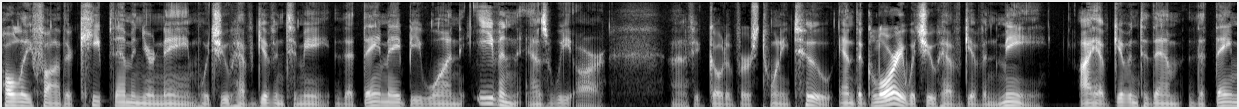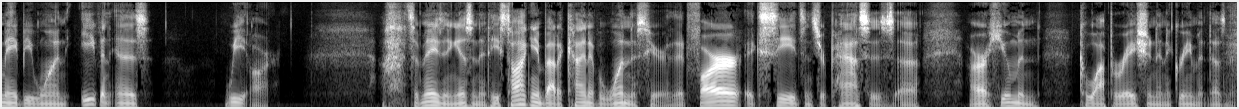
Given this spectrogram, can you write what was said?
Holy Father, keep them in your name, which you have given to me, that they may be one, even as we are. Uh, if you go to verse 22, and the glory which you have given me, I have given to them, that they may be one, even as we are. It's amazing, isn't it? He's talking about a kind of oneness here that far exceeds and surpasses uh, our human cooperation and agreement, doesn't it?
